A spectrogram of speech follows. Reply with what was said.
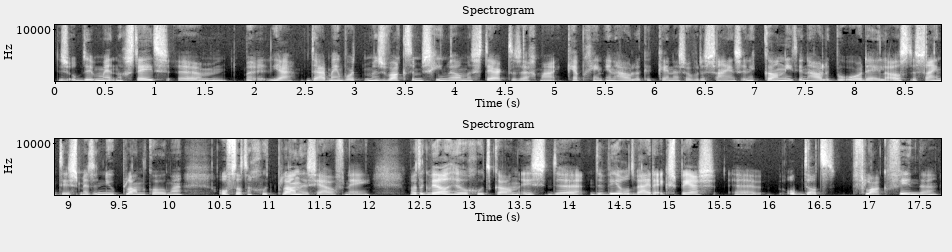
Dus op dit moment nog steeds, um, ja, daarmee wordt mijn zwakte misschien wel mijn sterkte, zeg maar. Ik heb geen inhoudelijke kennis over de science en ik kan niet inhoudelijk beoordelen als de scientists met een nieuw plan komen, of dat een goed plan is, ja of nee. Wat ik wel heel goed kan, is de, de wereldwijde experts op dat vlak vinden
